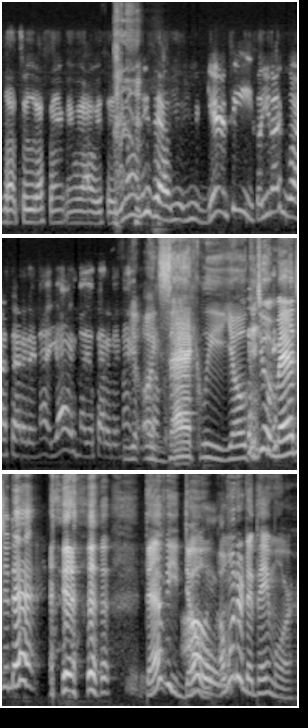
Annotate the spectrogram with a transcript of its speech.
that too. That same thing we always say. You know, at least have you, you guaranteed. So you know you can go out Saturday night. You always know your Saturday night. Yo, exactly, yo. Could you imagine that? That'd be dope. Always. I wonder if they pay more.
